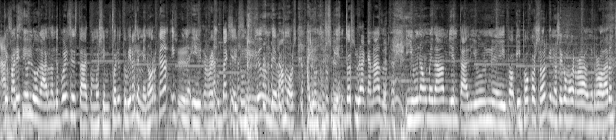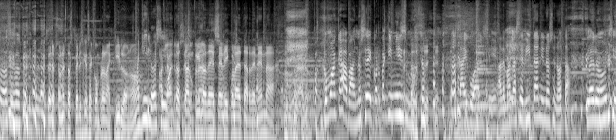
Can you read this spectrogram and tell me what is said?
Ah, sí, parece sí. un lugar donde puedes estar como si fueras, estuvieras en Menorca y, Sí. y resulta que Sí, es un sí. sitio donde vamos, hay unos vientos huracanados y una humedad ambiental y, un, y, po- y poco sol que no sé cómo ro- rodaron todas esas películas. Pero son estas pelis que se compran a kilo, ¿no? A kilo, sí. ¿A cuánto Claro, se está el compran kilo de eso. película de tarde, nena? Claro. ¿Cómo acaba? No sé, corta aquí mismo. Da igual, sí. Además las editan y no se nota. Claro, sí,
